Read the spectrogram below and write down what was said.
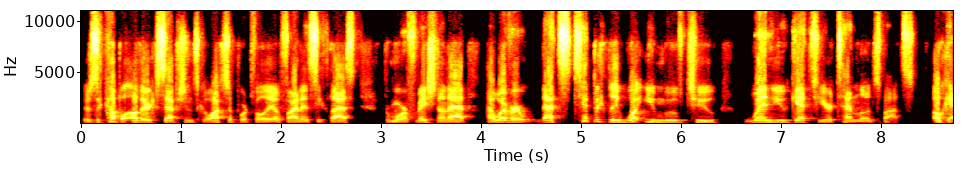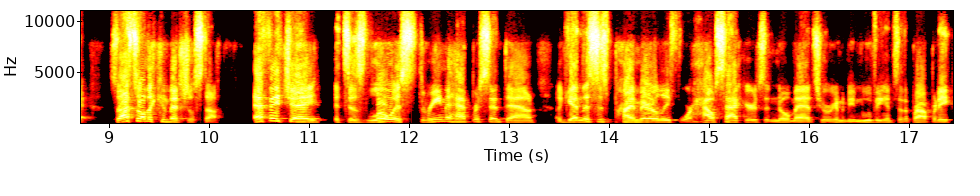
There's a couple other exceptions. Go watch the portfolio financing class for more information on that. However, that's typically what you move to when you get to your 10 loan spots. Okay, so that's all the conventional stuff. FHA, it's as low as 3.5% down. Again, this is primarily for house hackers and nomads who are going to be moving into the property.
